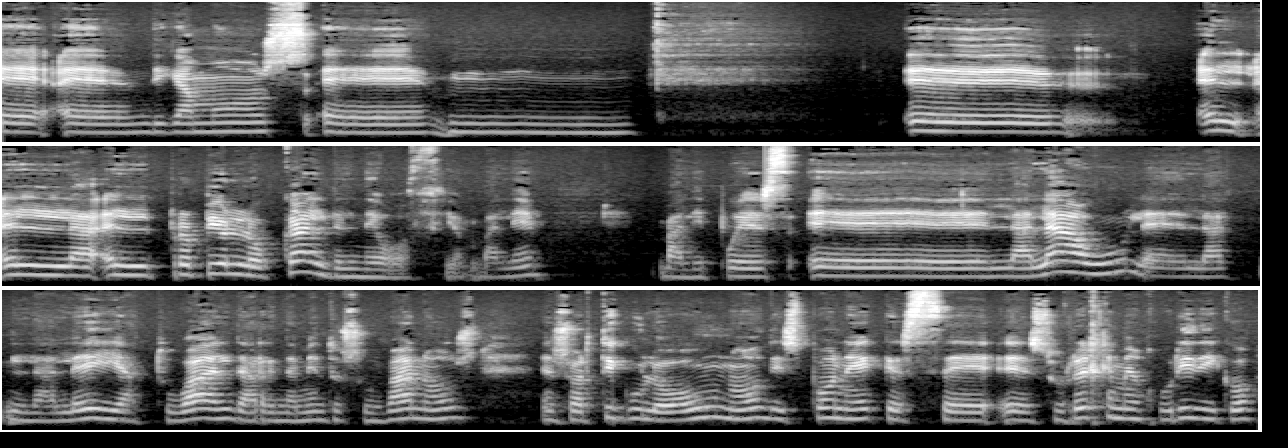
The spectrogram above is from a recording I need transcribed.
eh, digamos, mm, el, propio local del negocio, ¿vale? Vale, pues eh, la LAU, la, Ley Actual de Arrendamientos Urbanos, en su artículo 1 dispone que eh, su régimen jurídico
